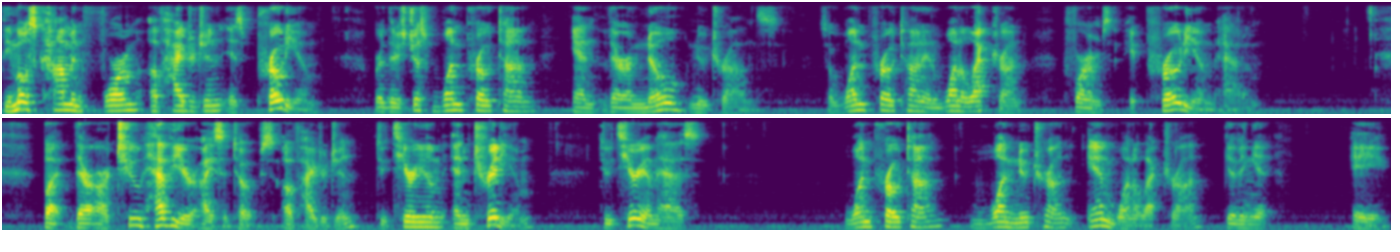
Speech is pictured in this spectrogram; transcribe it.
The most common form of hydrogen is protium, where there's just one proton and there are no neutrons. So one proton and one electron forms a protium atom. But there are two heavier isotopes of hydrogen, deuterium and tritium. Deuterium has one proton, one neutron, and one electron, giving it a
